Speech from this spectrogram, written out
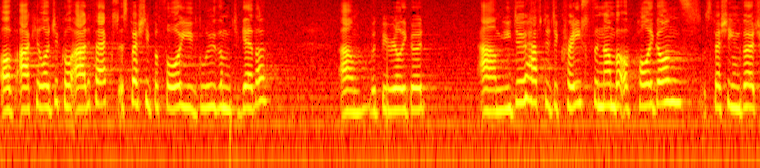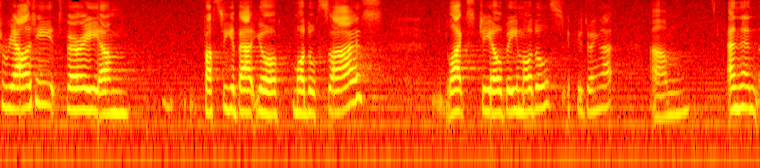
of archaeological artifacts, especially before you glue them together, um, would be really good. Um, you do have to decrease the number of polygons, especially in virtual reality. It's very um, fussy about your model size, likes GLB models if you're doing that. Um, and then,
